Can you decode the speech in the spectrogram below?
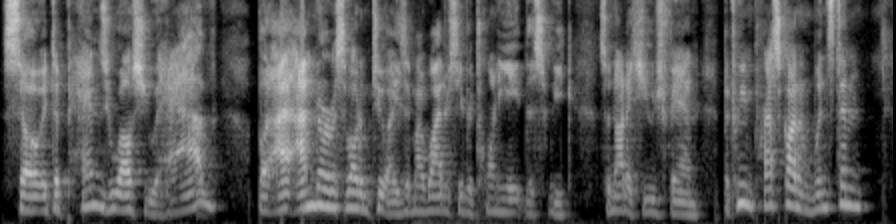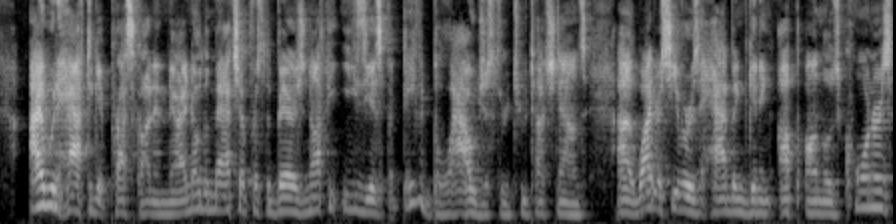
So it depends who else you have. But I, am nervous about him, too. He's in my wide receiver 28 this week, so not a huge fan. Between Prescott and Winston, I would have to get Prescott in there. I know the matchup versus the Bears not the easiest, but David Blough just threw two touchdowns. Uh, wide receivers have been getting up on those corners.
